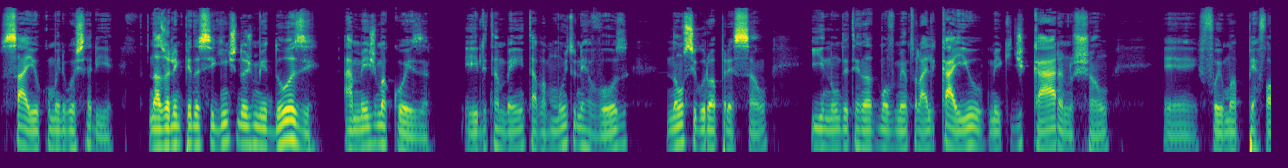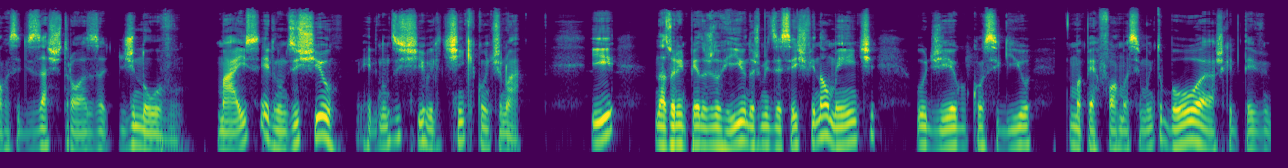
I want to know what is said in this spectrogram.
saiu como ele gostaria. Nas Olimpíadas seguintes, em 2012, a mesma coisa. Ele também estava muito nervoso, não segurou a pressão, e num determinado movimento lá ele caiu meio que de cara no chão. É, foi uma performance desastrosa de novo. Mas ele não desistiu, ele não desistiu, ele tinha que continuar. E nas Olimpíadas do Rio, em 2016, finalmente o Diego conseguiu uma performance muito boa. Acho que ele teve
